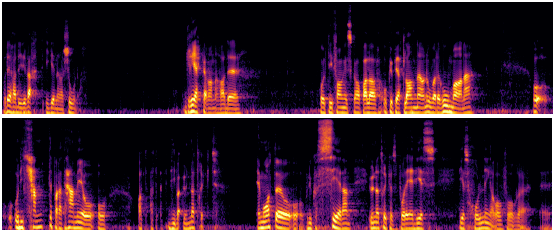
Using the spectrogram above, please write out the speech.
og det hadde de vært i generasjoner. Grekerne hadde holdt i fangenskap eller okkupert landet, og nå var det romerne. Og, og de kjente på dette her med å, å, at, at, de var undertrykt. En måte å, å, du kan se den undertrykkelsen på, det er deres, deres holdninger overfor eh,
